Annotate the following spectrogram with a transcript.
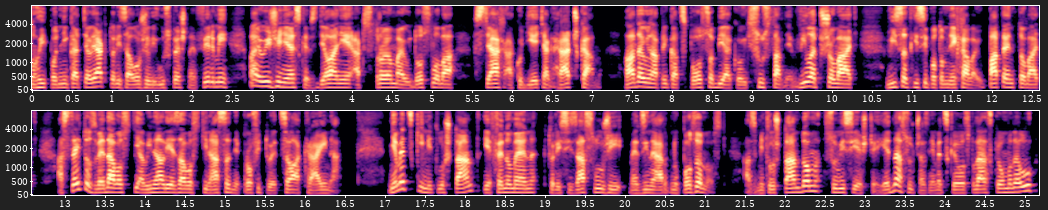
Mnohí podnikatelia, ktorí založili úspešné firmy, majú inžinierské vzdelanie a k strojom majú doslova vzťah ako dieťa k hračkám. Hľadajú napríklad spôsoby, ako ich sústavne vylepšovať, výsledky si potom nechávajú patentovať a z tejto zvedavosti a vynaliezavosti následne profituje celá krajina. Nemecký Mittelstand je fenomén, ktorý si zaslúži medzinárodnú pozornosť. A s Mittelstandom súvisí ešte jedna súčasť nemeckého hospodárskeho modelu,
